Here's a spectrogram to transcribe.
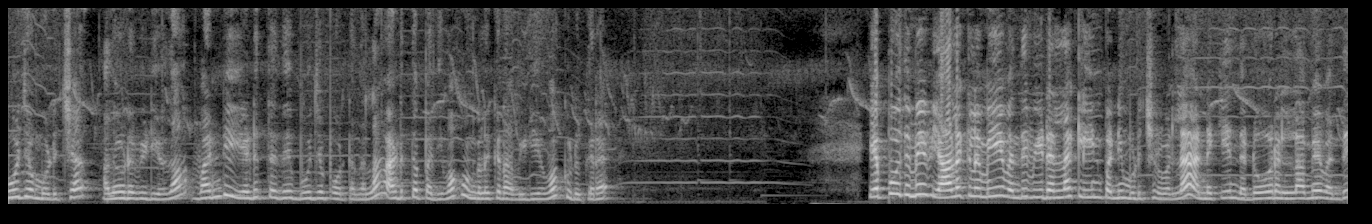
பூஜை முடித்தேன் அதோட வீடியோ தான். வண்டி எடுத்தது பூஜை போட்டதெல்லாம் அடுத்த பதிவாக உங்களுக்கு நான் வீடியோவாக கொடுக்குறேன். எப்போதுமே வியாழக்கிழமையே வந்து வீடெல்லாம் க்ளீன் பண்ணி முடிச்சிருவோம்ல? அன்னைக்கு இந்த டோர் எல்லாமே வந்து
